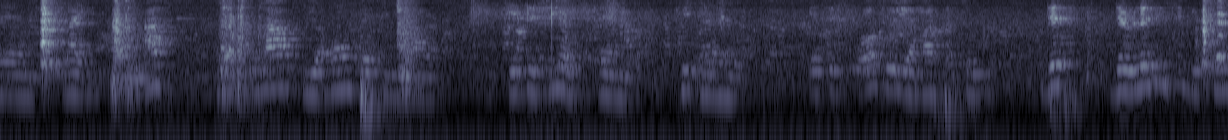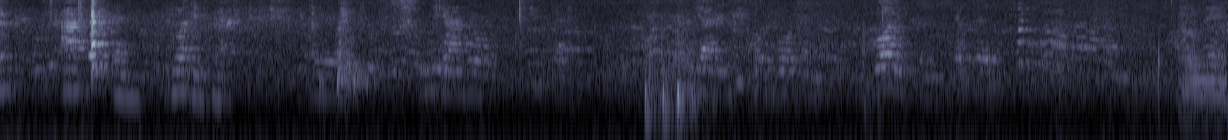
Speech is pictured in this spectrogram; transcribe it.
um, like as you have your own pet in your house, it is yours and he, um, it is also your master. So this the relationship between us and God is that uh, we are the sheep of we are the sheep of God and God is the shepherd of us. Amen.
